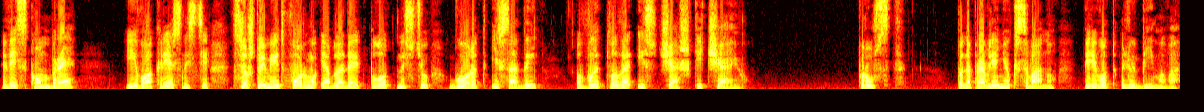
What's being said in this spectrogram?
Весь Комбре — и его окрестности, все, что имеет форму и обладает плотностью, город и сады, выплыло из чашки чаю. Пруст по направлению к Свану. Перевод любимого.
